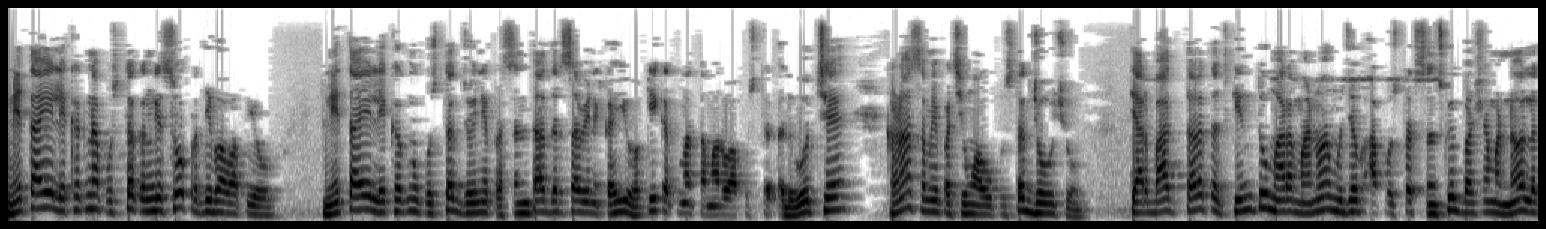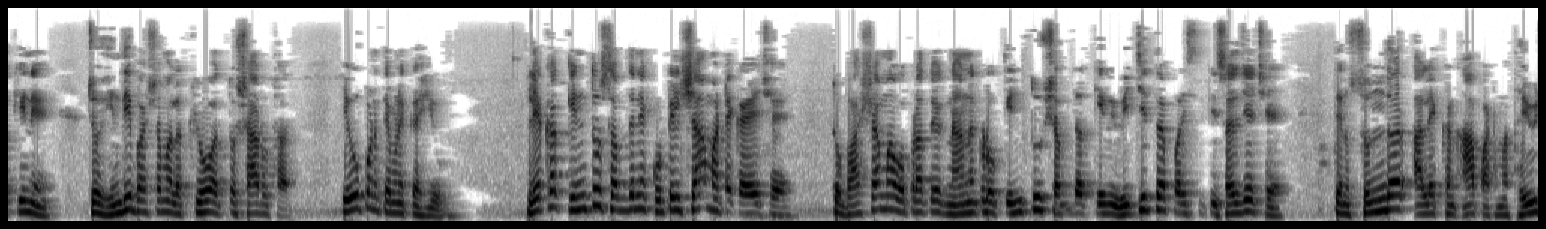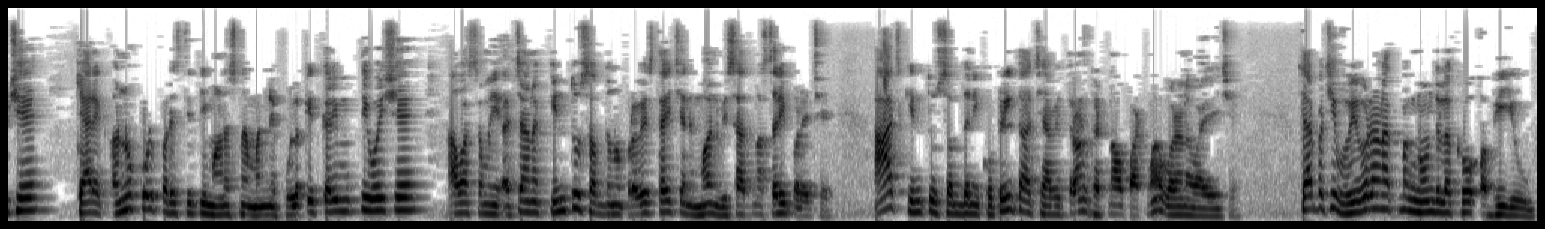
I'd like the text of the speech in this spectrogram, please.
નેતાએ લેખકના પુસ્તક અંગે શો પ્રતિભાવ આપ્યો. નેતાએ લેખકનું પુસ્તક જોઈને પ્રસન્નતા દર્શાવીને કહ્યું, હકીકતમાં તમારું આ પુસ્તક અદ્ભુત છે. ઘણા સમય પછી હું આવું પુસ્તક જોઉં છું. ત્યારબાદ તરત જ કિંતુ મારા માનવા મુજબ આ પુસ્તક સંસ્કૃત ભાષામાં ન લખીને જો હિન્દી ભાષામાં લખ્યું હોત તો સારું થાત. એવું પણ તેમણે કહ્યું. લેખક કિંતુ શબ્દને કુટિલ શા માટે કહે છે? તો ભાષામાં વપરાતો એક નાનકડો કિંતુ શબ્દ કેવી વિચિત્ર પરિસ્થિતિ સર્જે છે. તેનું સુંદર આલેખન આ પાઠમાં થયું છે. ક્યારેક અનુકૂળ પરિસ્થિતિ માણસના મનને પુલકિત કરી મૂકતી હોય છે. આવા સમયે અચાનક કિંતુ શબ્દનો પ્રવેશ થાય છે અને મન વિષાદમાં સરી પડે છે. આ જ કિંતુ શબ્દની કુટિલતા છે. આવી ત્રણ ઘટનાઓ પાઠમાં વર્ણવાયેલી છે. ત્યાર પછી વિવરણાત્મક નોંધ લખો અભિયોગ.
